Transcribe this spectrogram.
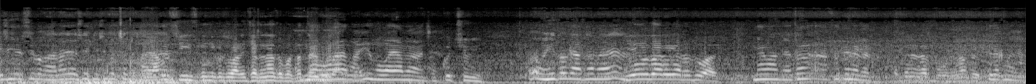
ऐसी ऐसी भगा रहा है जैसे किसी को चटकाया चीज़ गंज गुरुद्वारे चलना तो पता हुआ है भाई हुआ है मैं आज। कुछ भी। तो वहीं तो गया था मैं। ये गुरुद्वारे गया था तू आज? मैं वहाँ गया था फतेहनगर। फतेहनगर बोलना फिर। तिलक नगर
